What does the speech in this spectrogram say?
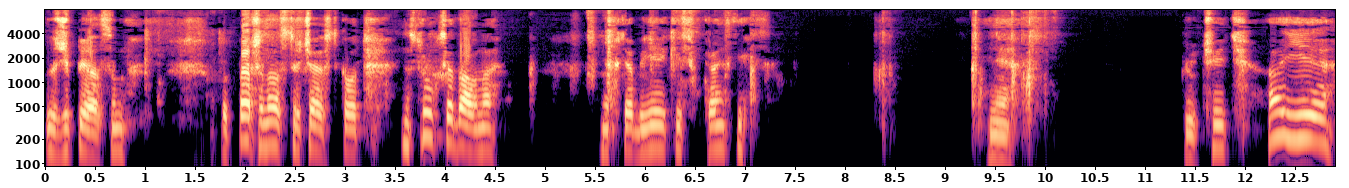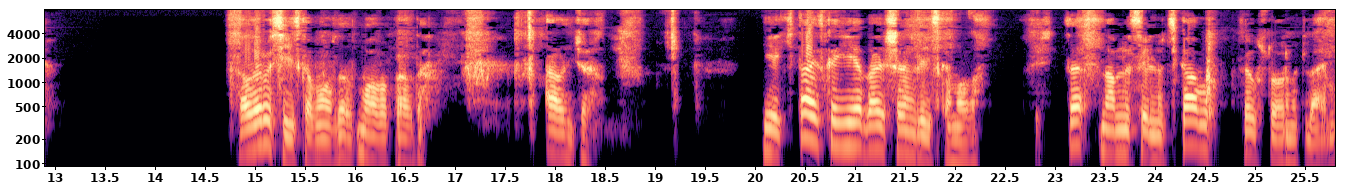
з GPS. От перше нас зустрічає така от інструкція, да, вона ну, хоча б є якийсь український. Ні. Включить. А є. Але російська мова, мова правда. Але нічого. Є китайська, є, далі англійська мова. Це нам не сильно цікаво, це в сторону кидаємо.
